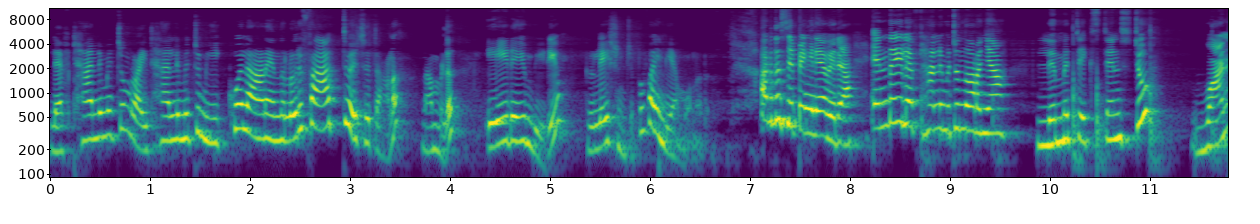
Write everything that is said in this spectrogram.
left hand ലിമിറ്റും റൈറ്റ് ഹാൻഡ് ലിമിറ്റും ഈക്വൽ ആണ് എന്നുള്ള ഒരു ഫാക്റ്റ് വെച്ചിട്ടാണ് നമ്മൾ എയുടെയും ബിയുടെയും റിലേഷൻഷിപ്പ് ഫൈൻഡ് ചെയ്യാൻ പോകുന്നത്. അടുത്ത സ്റ്റെപ്പ് എങ്ങനെയാ വരിക? എന്താ ഈ ലെഫ്റ്റ് ഹാൻഡ് ലിമിറ്റ് എന്ന് പറഞ്ഞാൽ limit x tends to one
